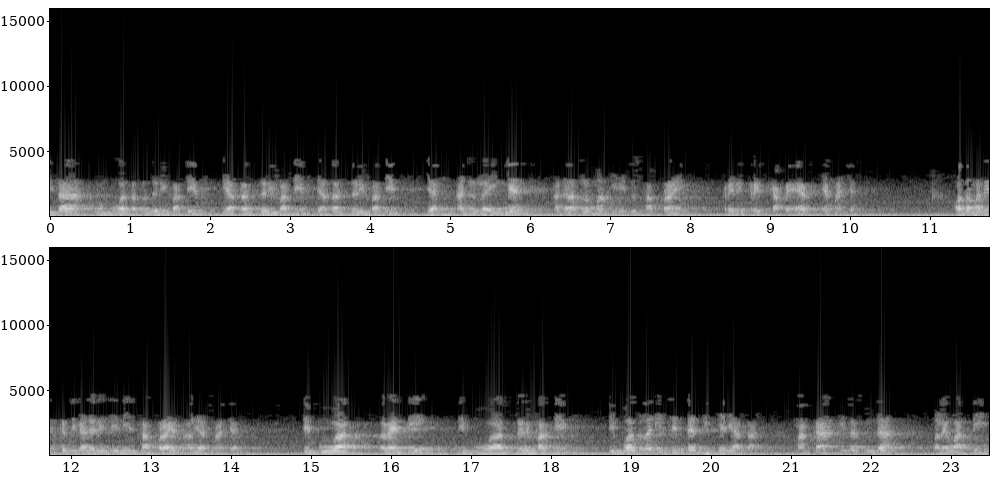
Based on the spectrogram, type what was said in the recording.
kita membuat satu derivatif di atas derivatif di atas derivatif yang underlyingnya adalah lemah yaitu subprime kredit-kredit KPR yang macet. Otomatis ketika dari sini subprime alias macet dibuat rating, dibuat derivatif, dibuat lagi sintetiknya di atas, maka kita sudah melewati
